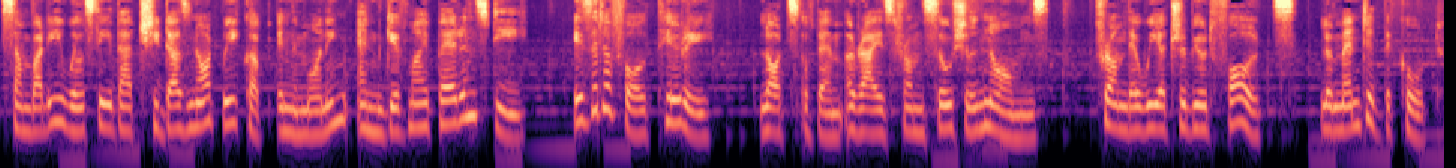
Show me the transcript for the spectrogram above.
Somebody will say that she does not wake up in the morning and give my parents tea. Is it a fault theory? Lots of them arise from social norms. From there we attribute faults, lamented the court.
